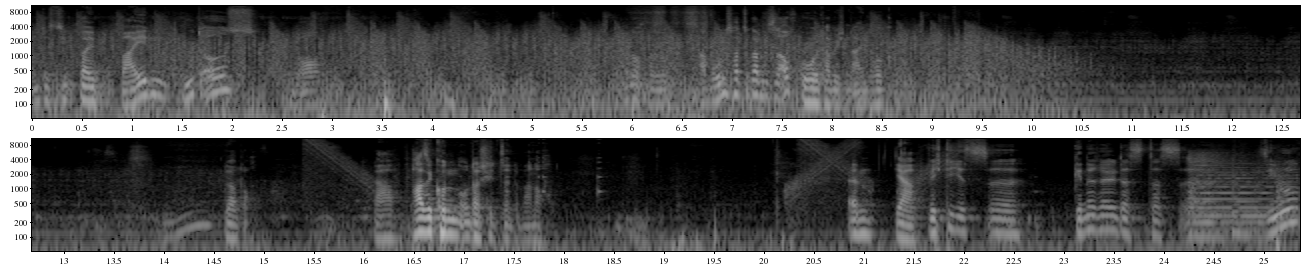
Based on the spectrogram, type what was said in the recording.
Und das sieht bei beiden gut aus. Ja. Ja doch, Avonus hat sogar ein bisschen aufgeholt, habe ich den Eindruck. Ja, doch. Ja, ein paar Sekunden Unterschied sind immer noch. Ähm, ja, wichtig ist äh, generell, dass das äh, Zero,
